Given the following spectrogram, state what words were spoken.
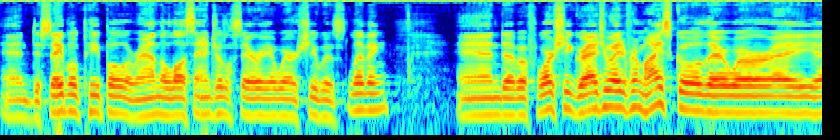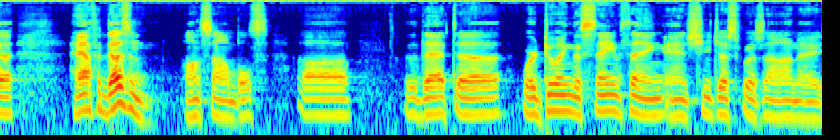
and disabled people around the Los Angeles area where she was living. And uh, before she graduated from high school, there were a uh, half a dozen ensembles uh, that uh, were doing the same thing, and she just was on a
